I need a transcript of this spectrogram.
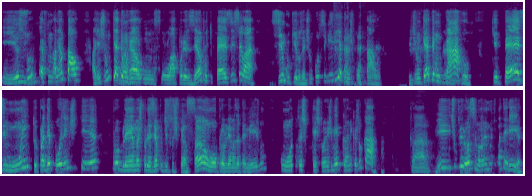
E isso uhum. é fundamental. A gente não quer ter um, um, celular, por exemplo, que pese, sei lá, 5 quilos. A gente não conseguiria transportá-lo. A gente não quer ter um carro que pese muito para depois a gente ter problemas, por exemplo, de suspensão ou problemas até mesmo com outras questões mecânicas do carro. Claro. Lítio virou sinônimo de bateria.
